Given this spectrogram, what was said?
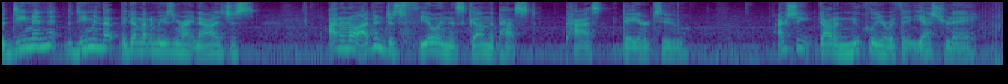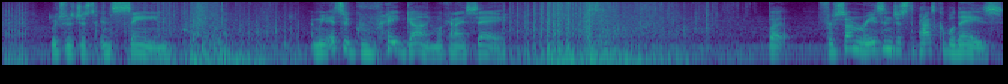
The Daemon, the Daemon that the gun that I'm using right now is just, I don't know. I've been just feeling this gun the past past day or two. I actually got a nuclear with it yesterday, which was just insane. I mean, it's a great gun. What can I say? But for some reason, just the past couple days,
